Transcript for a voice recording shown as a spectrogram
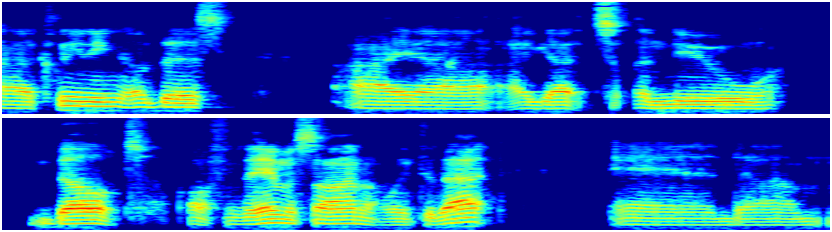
uh, cleaning of this, I uh, I got a new belt off of Amazon. I'll link to that and um,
